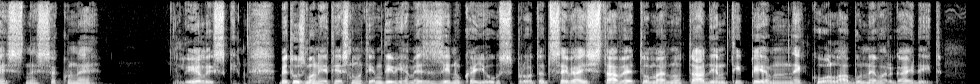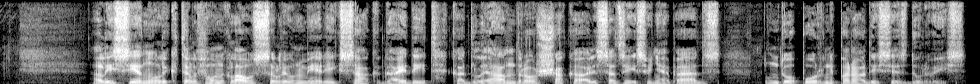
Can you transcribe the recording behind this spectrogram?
Es nesaku nē. Lieliski, bet uzmanieties no tiem diviem. Es zinu, ka jūs protat sevi aizstāvēt, tomēr no tādiem tipiem neko labu nevar gaidīt. Alicija nolika telefona klausuli un mierīgi sāka gaidīt, kad Leandro šakāļi sadzīs viņai pēdas un to purni parādīsies durvīs.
